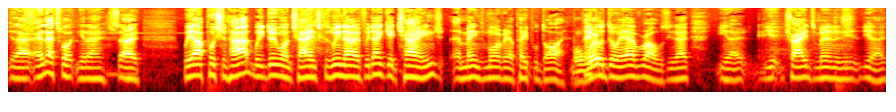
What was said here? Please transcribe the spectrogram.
You know, and that's what you know. So we are pushing hard. We do want change because we know if we don't get change, it means more of our people die. Well, people do our roles. You know, you know, tradesmen and you know.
